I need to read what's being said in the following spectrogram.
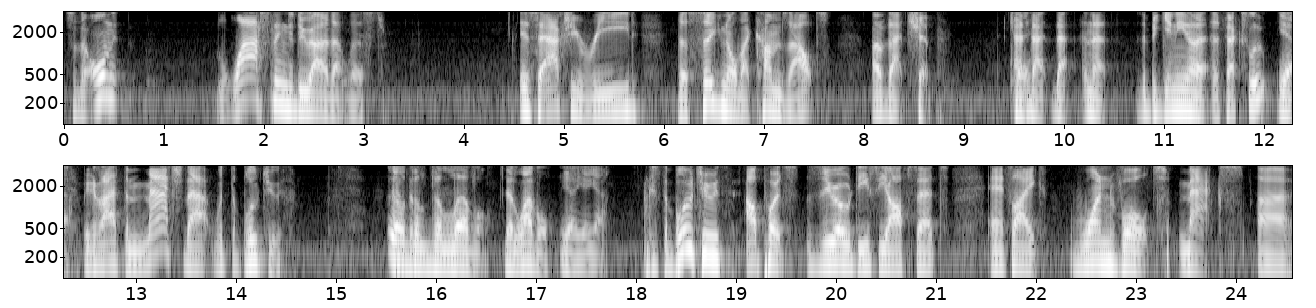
So the only last thing to do out of that list is to actually read the signal that comes out of that chip Okay. at that that and that the beginning of that effects loop. Yeah. because I have to match that with the Bluetooth, oh, the, the level. the level Yeah, yeah, yeah. because the Bluetooth outputs zero DC offset, and it's like one volt max uh,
